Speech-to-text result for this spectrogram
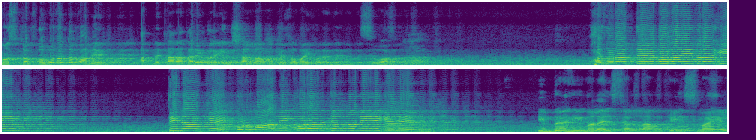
মস্তক অবনত পাবেন। আপনি তাড়াতাড়ি করে ইনশাল্লাহ আমাকে জবাই করে দেন। হজরতে বাবা ইব্রাহিম তিনাকে কোরবানি করার জন্য নিয়ে গেলেন ইব্রাহিম আলাইসাল্লামকে ইসমাইল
